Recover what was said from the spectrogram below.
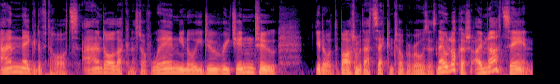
and negative thoughts and all that kind of stuff when, you know, you do reach into, you know, the bottom of that second tub of roses. Now, look at, I'm not saying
